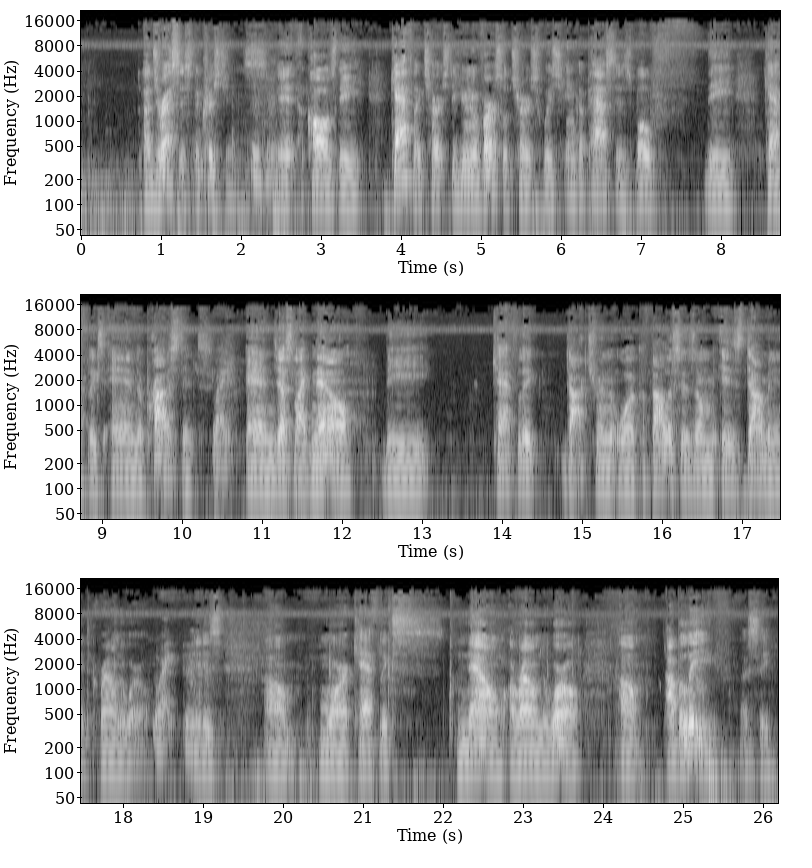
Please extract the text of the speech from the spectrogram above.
addresses the Christians. Mm-hmm. It calls the Catholic Church the Universal Church, which encompasses both the Catholics and the Protestants. Right. And just like now, the Catholic doctrine or Catholicism is dominant around the world. Right. Mm. It is um, more Catholics now around the world. Um, I believe. Let's see.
